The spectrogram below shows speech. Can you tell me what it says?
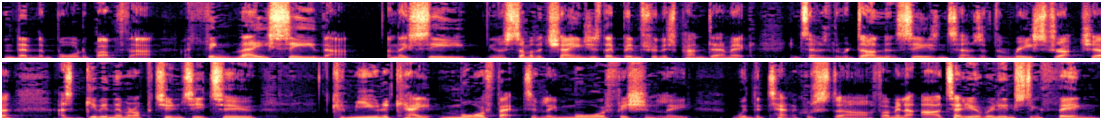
and then the board above that. I think they see that and they see you know some of the changes they've been through this pandemic in terms of the redundancies in terms of the restructure as giving them an opportunity to communicate more effectively more efficiently with the technical staff. I mean i'll tell you a really interesting thing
